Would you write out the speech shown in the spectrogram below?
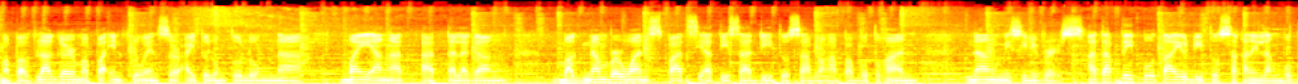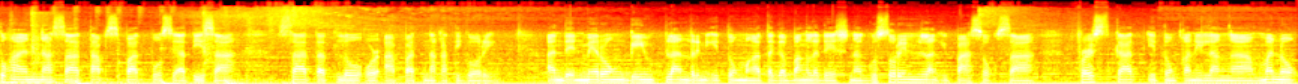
mapa-vlogger, mapa-influencer ay tulong-tulong na may angat at talagang mag number one spot si Atisa dito sa mga pabutuhan ng Miss Universe. At update po tayo dito sa kanilang butuhan. Nasa top spot po si Atisa sa tatlo or apat na kategory. And then merong game plan rin itong mga taga Bangladesh na gusto rin nilang ipasok sa first cut itong kanilang ah, manok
